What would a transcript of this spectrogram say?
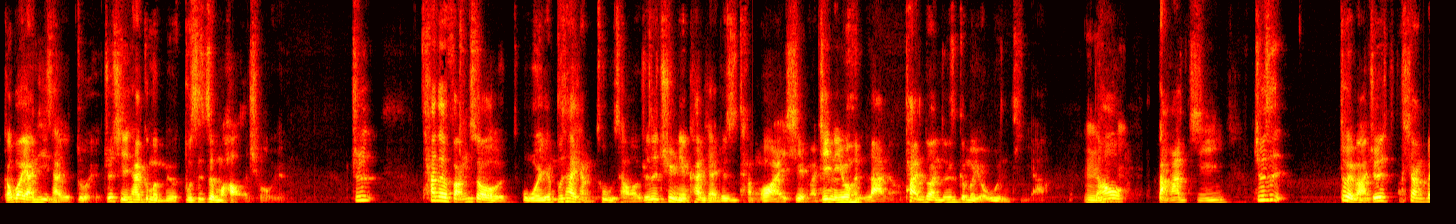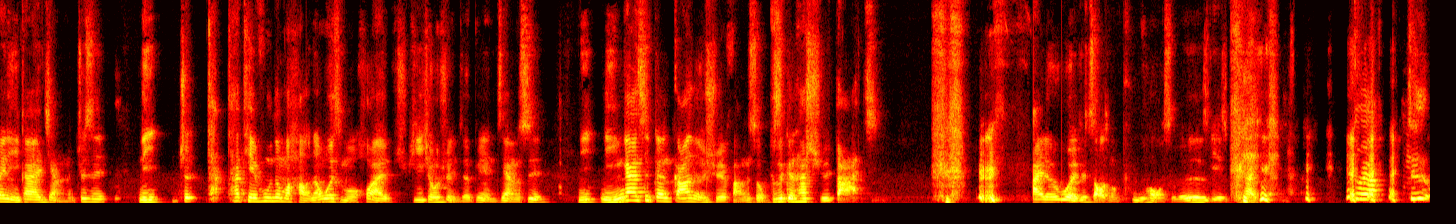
搞不好杨基才是对，就其实他根本没有不是这么好的球员，就是他的防守我也不太想吐槽，就是去年看起来就是昙花一现嘛，今年又很烂了，判断就是根本有问题啊，然后打击就是。对吧，就是像贝尼刚才讲的，就是你就他他天赋那么好，那为什么后来皮球选择变成这样？是你你应该是跟 Garner 学防守，不是跟他学打击。开了位就找什么铺后，什么也是不太对啊，就是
